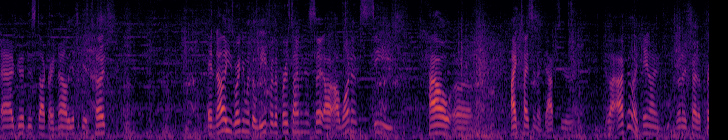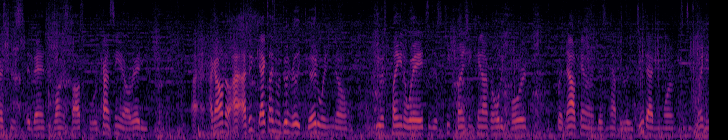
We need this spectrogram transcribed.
bad good this stock right now. You have to get touched. And now that he's working with the lead for the first time in this set, I, I want to see how uh, Ike Tyson adapts here. I, feel like K9 is going to try to press this advantage as long as possible. We're kind of seeing it already. I, I, I don't know. I, I think Ike Tyson was doing really good when, you know, he was playing in a way to just keep punishing K9 for holding forward. But now K9 doesn't have to really do that anymore since he's winning.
